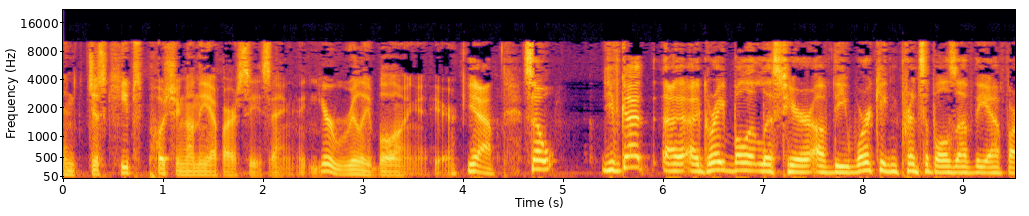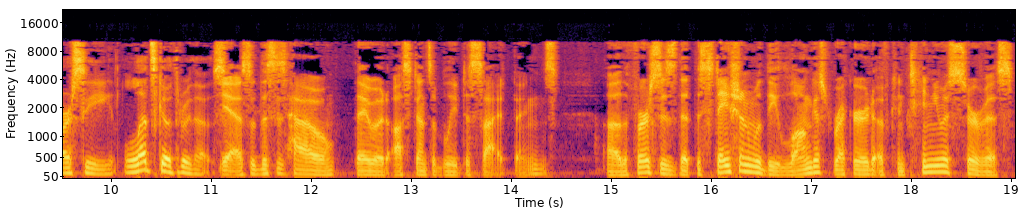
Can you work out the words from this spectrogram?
and just keeps pushing on the FRC saying, you're really blowing it here. Yeah. So you've got a, a great bullet list here of the working principles of the FRC. Let's go through those. Yeah, so this is how they would ostensibly decide things. Uh, the first is that the station with the longest record of continuous service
